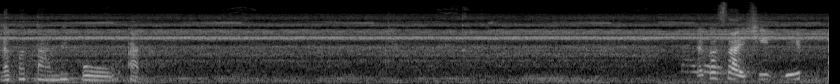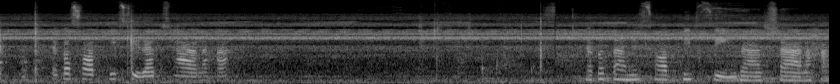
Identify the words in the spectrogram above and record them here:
แล้วก็ตามด้วยปูอัด แล้วก็ใส่ชีสดิฟ แล้วก็ซอสพริกสีราชานะคะ แล้วก็ตามด้วยซอสพริกสีราชานะคะ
